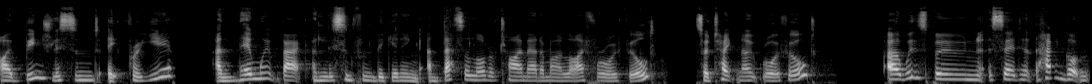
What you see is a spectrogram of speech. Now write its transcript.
I binge listened it for a year and then went back and listened from the beginning, and that's a lot of time out of my life, Roifield. So take note, Roifield. Uh, Witherspoon said, having gotten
